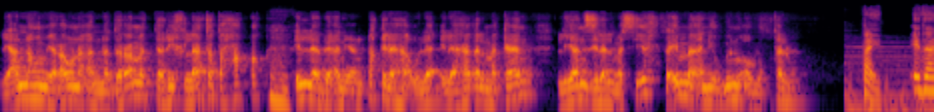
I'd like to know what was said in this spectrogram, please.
لأنهم يرون أن دراما التاريخ لا تتحقق إلا بأن ينتقل هؤلاء إلى هذا المكان لينزل المسيح فإما أن يؤمنوا أو يقتلوا. طيب إذا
